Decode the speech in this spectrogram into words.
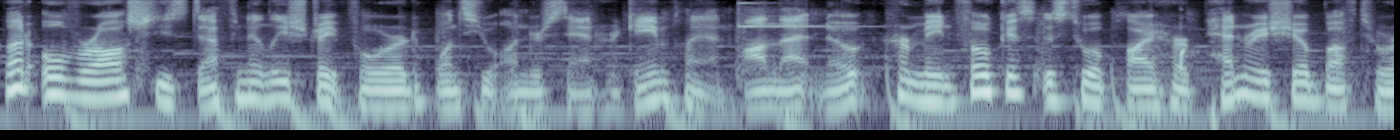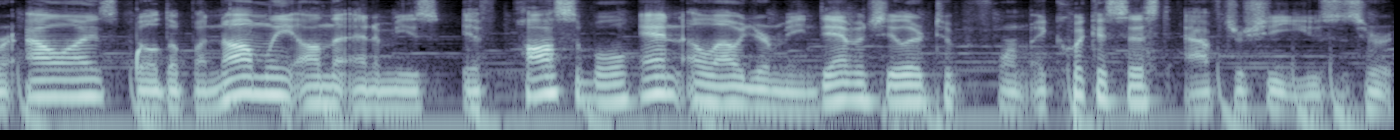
but overall she's definitely straightforward once you understand her game plan. On that note, her main focus is to apply her pen ratio buff to her allies, build up anomaly on the enemies if possible, and allow your main damage dealer to perform a quick assist after she uses her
